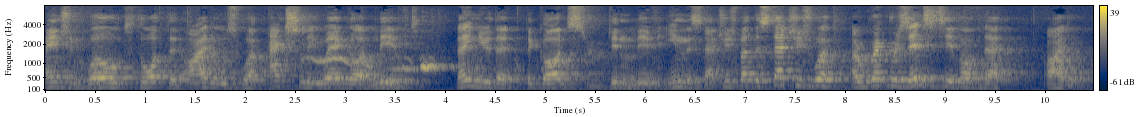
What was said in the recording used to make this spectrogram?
ancient world thought that idols were actually where God lived. They knew that the gods didn't live in the statues, but the statues were a representative of that idol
